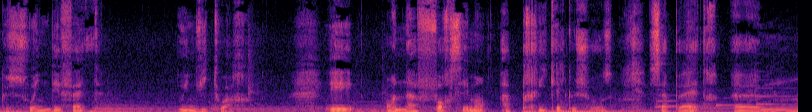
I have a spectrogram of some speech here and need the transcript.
que ce soit une défaite ou une victoire. Et on a forcément appris quelque chose. Ça peut être euh,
